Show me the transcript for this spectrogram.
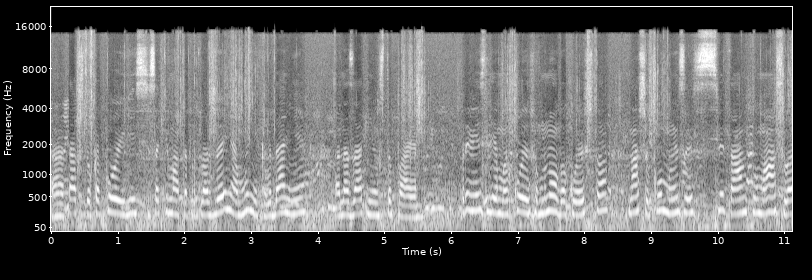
Э, так что какое есть с Акимата предложение, мы никогда не назад не уступаем. Привезли мы кое много кое-что, наши кумызы, сметанку, масло.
